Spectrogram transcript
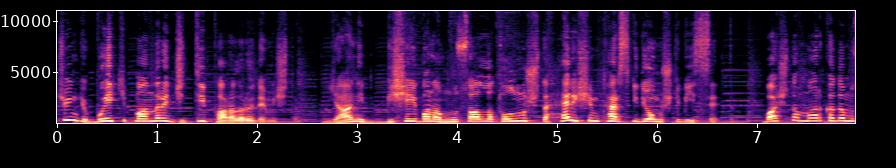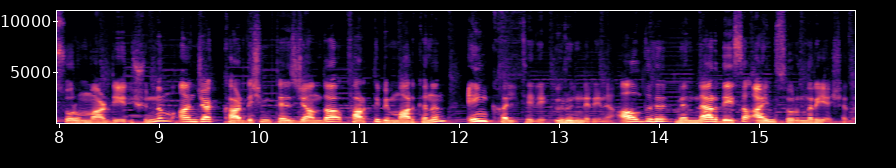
Çünkü bu ekipmanlara ciddi paralar ödemiştim. Yani bir şey bana musallat olmuş da her işim ters gidiyormuş gibi hissettim. Başta markada mı sorun var diye düşündüm ancak kardeşim Tezcan da farklı bir markanın en kaliteli ürünlerini aldı ve neredeyse aynı sorunları yaşadı.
